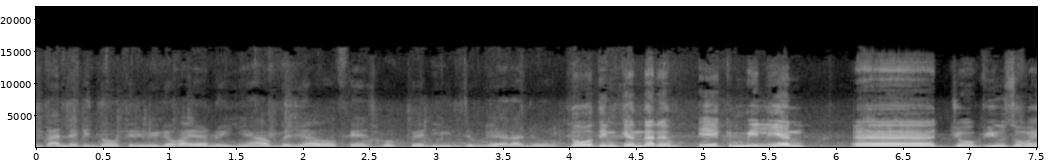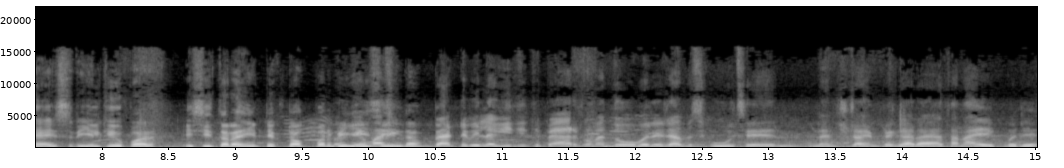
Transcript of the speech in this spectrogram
पहले भी दो तीन वीडियो वायरल हुई हैं। अब जो है वो फेसबुक पे रील्स वगैरह जो दो दिन के अंदर एक मिलियन जो व्यूज़ हुए हैं इस रील के ऊपर। इसी तरह ही टिकटॉक पर भी यही सीन था। बैट भी लगी थी। दोपहर को मैं दो बजे जब स्कूल से लंच टाइम पे घर आया था ना एक बजे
